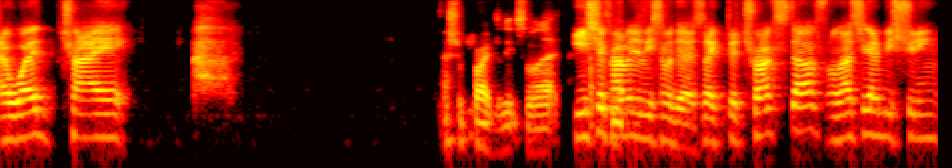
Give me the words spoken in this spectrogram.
I would try. I should probably delete some of that. You should probably delete some of this, like the truck stuff. Unless you're gonna be shooting,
